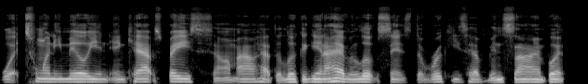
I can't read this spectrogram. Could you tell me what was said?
what 20 million in cap space. Um, I'll have to look again. I haven't looked since the rookies have been signed, but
